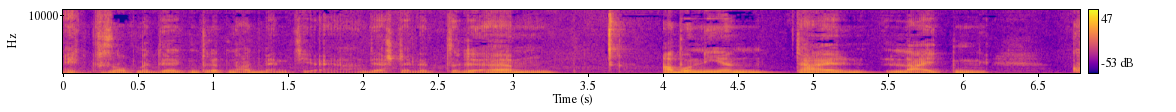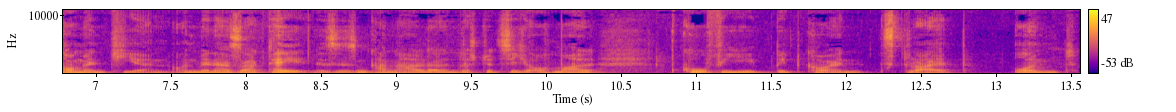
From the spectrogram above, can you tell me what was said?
Echt, pass auf, mit direkt dritten Advent hier ja, an der Stelle. Ähm, abonnieren, teilen, liken, kommentieren. Und wenn er sagt, hey, das ist ein Kanal, da unterstütze ich auch mal Kofi, Bitcoin, Stripe und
